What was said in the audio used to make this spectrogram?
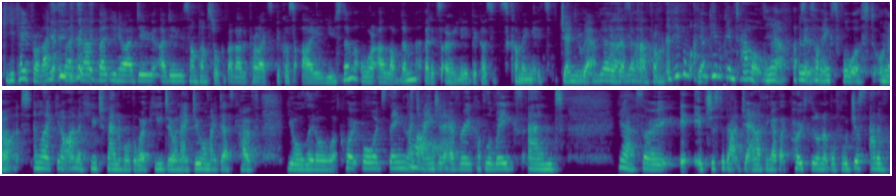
kikki.K products, but uh, but you know I do I do sometimes talk about other products because I use them or I love them, but it's only because it's coming it's genuine. Yeah, yeah it doesn't yeah. come from and people. I yeah. think people can tell. Yeah, absolutely. and something's forced or not. And like you know, I'm a huge fan of all the work you do, and I do on my desk have your little quote boards thing. I Aww. change it every couple of weeks and yeah, so it, it's just about, and I think I've like posted on it before, just out of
